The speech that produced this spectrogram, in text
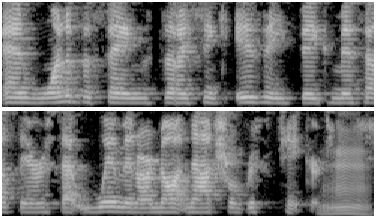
And one of the things that I think is a big myth out there is that women are not natural risk takers. Mm.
